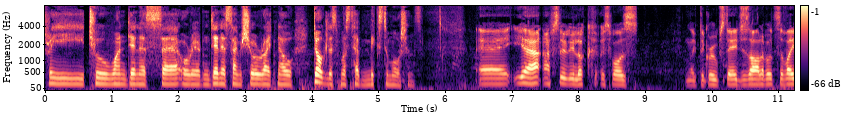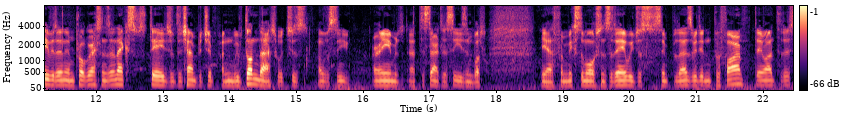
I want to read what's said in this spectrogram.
Three, two, one. Denis uh, O'Riordan. Denis, I'm sure right now Douglas must have mixed emotions. Uh, yeah, absolutely. Look, I suppose like the group stage is all about surviving and progressing to the next stage of the championship, and we've done that, which is obviously our aim at the start of the season. But yeah, from mixed emotions today, we just simple as we didn't perform. They wanted it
